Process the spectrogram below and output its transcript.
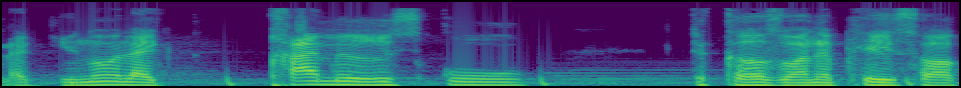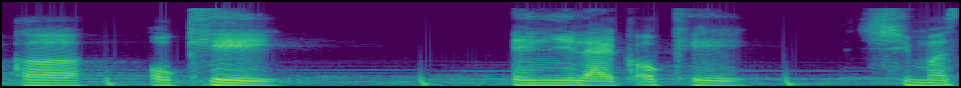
Like you know, like primary school, the girls want to play soccer. Okay, then you're like, okay, she must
